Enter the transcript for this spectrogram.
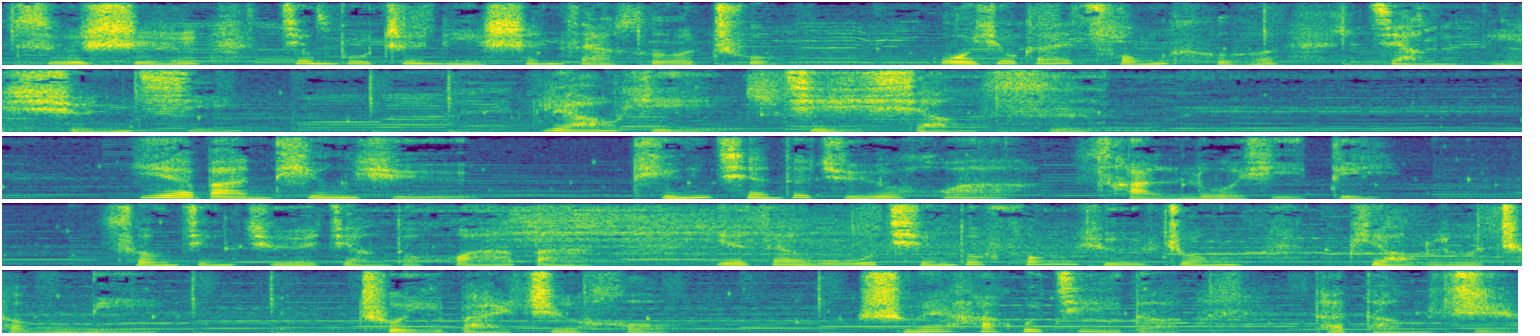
此时竟不知你身在何处，我又该从何将你寻及？聊以寄相思。夜半听雨，庭前的菊花残落一地，曾经倔强的花瓣，也在无情的风雨中飘落成泥。垂败之后，谁还会记得他当日？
